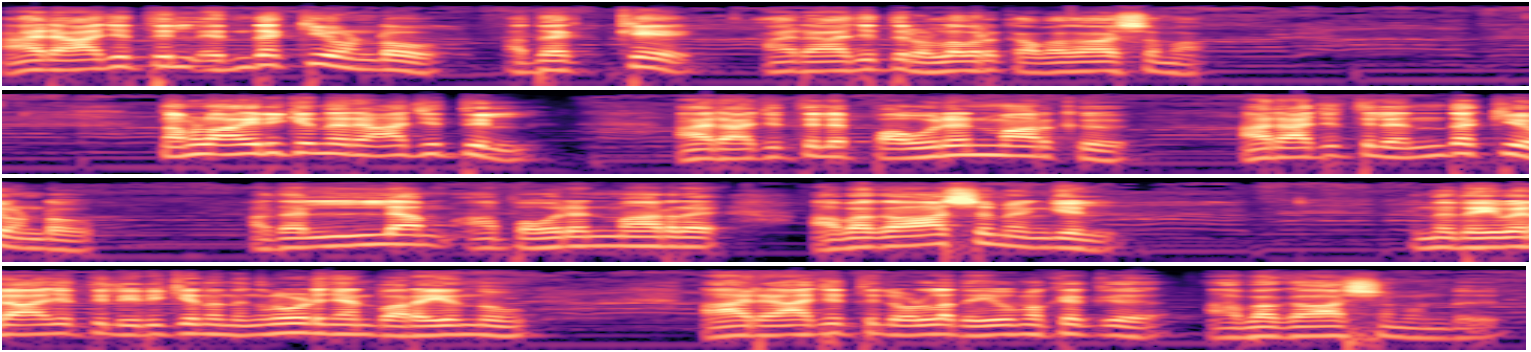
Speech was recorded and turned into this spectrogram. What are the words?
ആ രാജ്യത്തിൽ എന്തൊക്കെയുണ്ടോ അതൊക്കെ ആ രാജ്യത്തിലുള്ളവർക്ക് അവകാശമാണ് നമ്മളായിരിക്കുന്ന രാജ്യത്തിൽ ആ രാജ്യത്തിലെ പൗരന്മാർക്ക് ആ രാജ്യത്തിൽ എന്തൊക്കെയുണ്ടോ അതെല്ലാം ആ പൗരന്മാരുടെ അവകാശമെങ്കിൽ ഇന്ന് ദൈവരാജ്യത്തിൽ ഇരിക്കുന്ന നിങ്ങളോട് ഞാൻ പറയുന്നു ആ രാജ്യത്തിലുള്ള ദൈവമക്കൾക്ക് അവകാശമുണ്ട്.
